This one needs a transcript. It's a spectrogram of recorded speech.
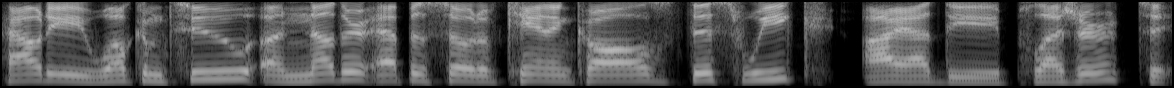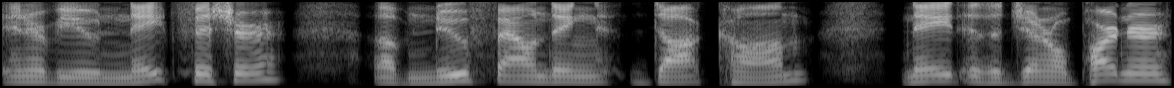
Howdy, welcome to another episode of Canon Calls. This week, I had the pleasure to interview Nate Fisher of newfounding.com. Nate is a general partner,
